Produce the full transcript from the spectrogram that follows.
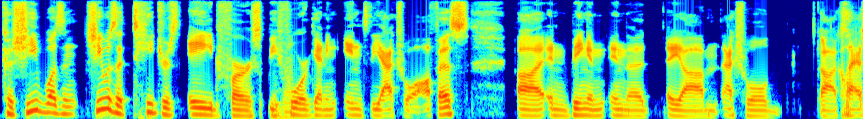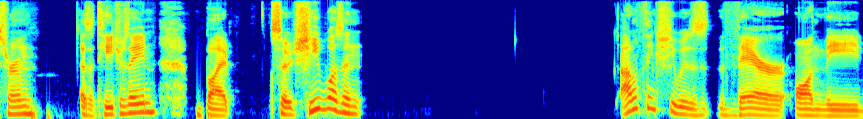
because she wasn't, she was a teacher's aide first before getting into the actual office, uh, and being in in the a um actual uh, classroom as a teacher's aide, but so she wasn't I don't think she was there on the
